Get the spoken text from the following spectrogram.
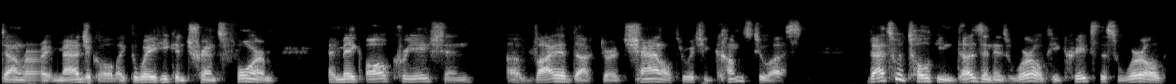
downright magical, like the way he can transform and make all creation a viaduct or a channel through which he comes to us. That's what Tolkien does in his world. He creates this world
